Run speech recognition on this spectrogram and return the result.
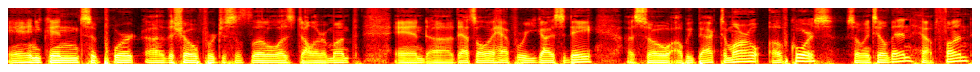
and you can support uh, the show for just as little as a dollar a month. And uh, that's all I have for you guys today. Uh, so I'll be back tomorrow, of course. So until then, have fun,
